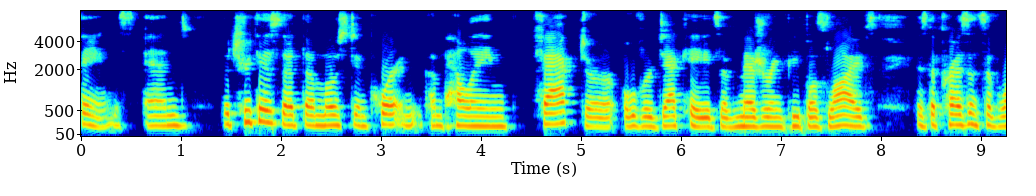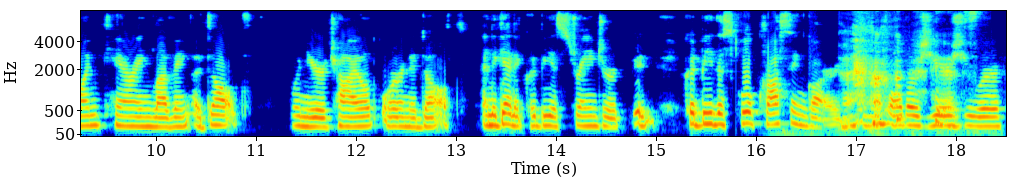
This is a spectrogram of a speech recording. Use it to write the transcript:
things? And the truth is that the most important, compelling factor over decades of measuring people's lives is the presence of one caring, loving adult when you're a child or an adult. And again, it could be a stranger. It could be the school crossing guard. You know, all those years yes. you were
